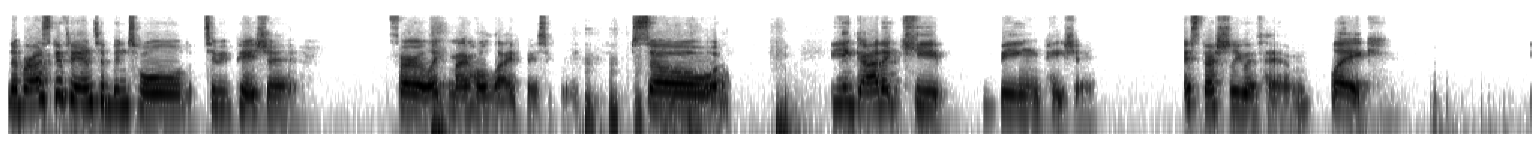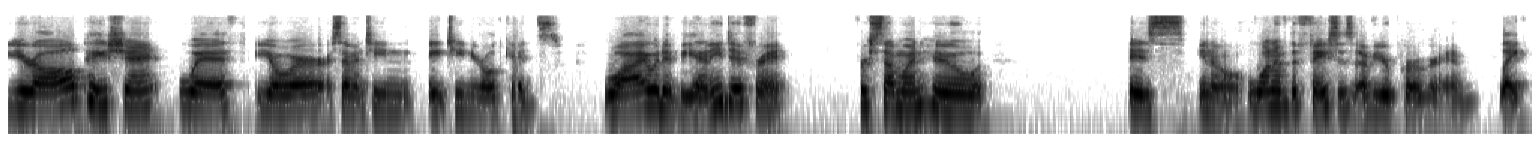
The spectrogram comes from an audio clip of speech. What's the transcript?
Nebraska fans have been told to be patient for like my whole life basically. so you got to keep being patient, especially with him. Like you're all patient with your 17, 18 year old kids. Why would it be any different for someone who is, you know, one of the faces of your program? Like,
